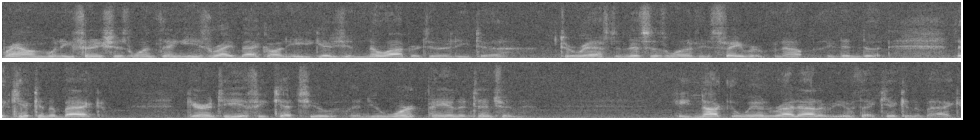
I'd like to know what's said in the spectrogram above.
Brown, when he finishes one thing, he's right back on. He gives you no opportunity to to rest, and this is one of his favorite. No, he didn't do it. The kick in the back, guarantee if he catch you and you weren't paying attention, he'd knock the wind right out of you with that kick in the back.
